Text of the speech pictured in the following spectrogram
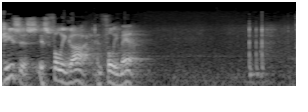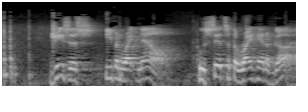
Jesus is fully God and fully man. Jesus, even right now, who sits at the right hand of God,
